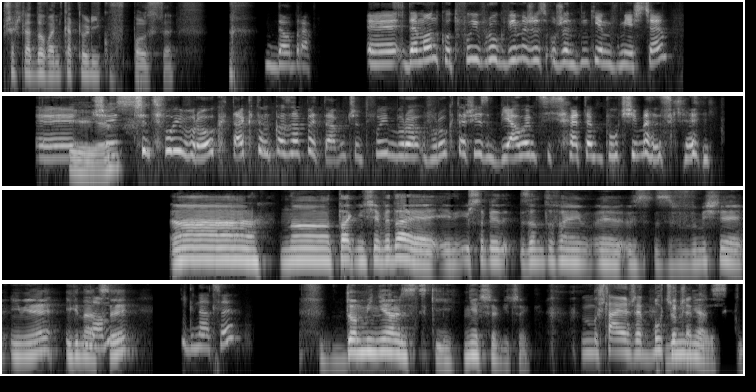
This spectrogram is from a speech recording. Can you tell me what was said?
prześladowań katolików w Polsce. Dobra. E, Demonku, twój wróg wiemy, że jest urzędnikiem w mieście. E, czy, czy twój wróg, tak tylko zapytam, czy twój wróg też jest białym cishetem płci męskiej? A, no tak mi się wydaje. Już sobie zanotowałem, y, z- wymyśliłem imię Ignacy Ignacy? Dominialski, nie Trzewiczek. Myślałem, że Buciczek. Dominialski.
